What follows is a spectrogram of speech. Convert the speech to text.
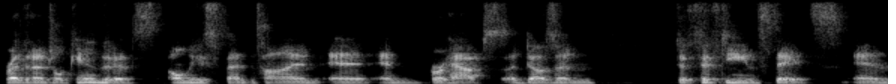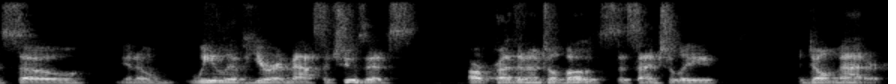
presidential candidates only spend time in, in perhaps a dozen to fifteen states, and so you know we live here in Massachusetts. Our presidential votes essentially don't matter,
